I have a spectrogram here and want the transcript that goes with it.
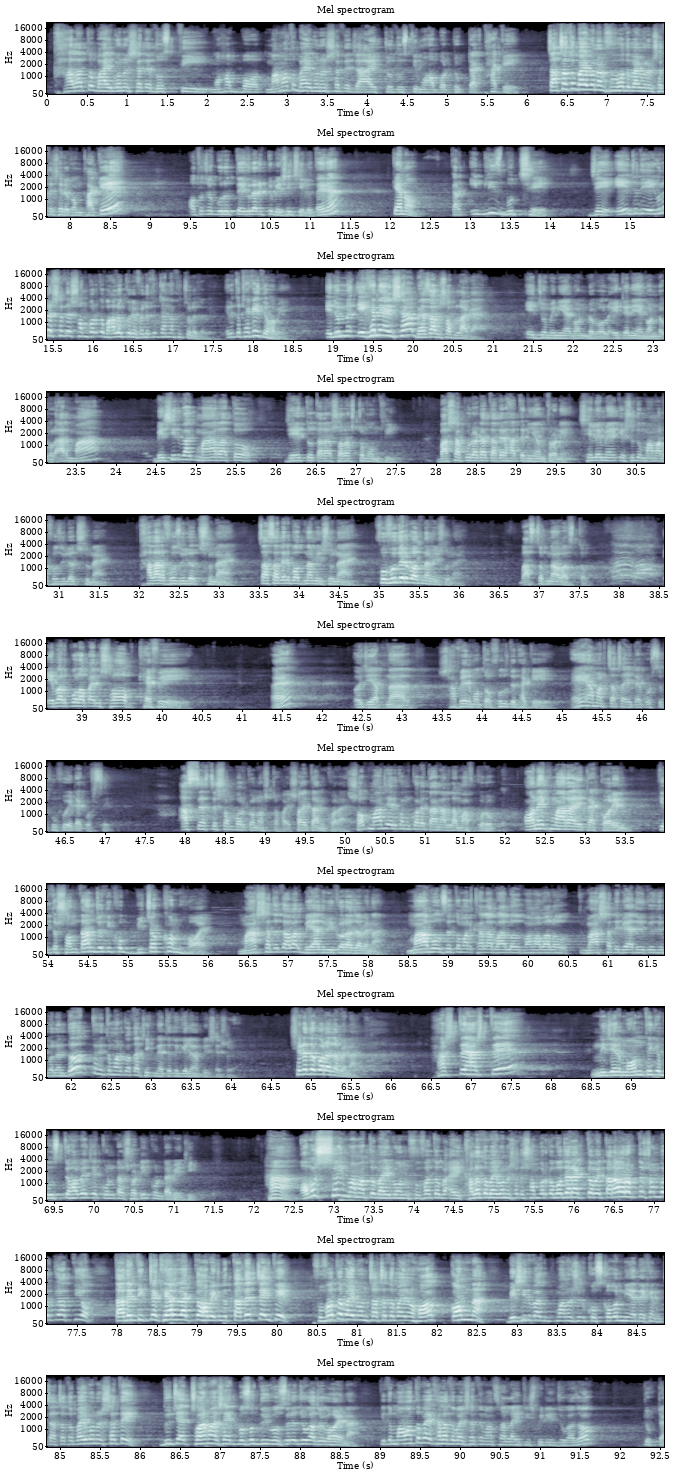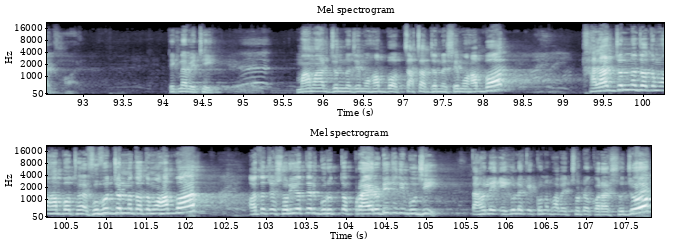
খালাতো ভাই বোনের সাথে দোস্তি, মহাব্বত মামাতো ভাই বোনের সাথে যা একটু দোস্তি, মহাব্বত, টুকটাক থাকে। চাচাতো ভাই বোন আর ফুফাতো ভাই বোনের সাথে সেরকম থাকে। অথচ গুরুত্ব এগুলোর একটু বেশি ছিল, তাই না? কেন? কারণ ইবলিস বুঝছে যে এ যদি এগুলোর সাথে সম্পর্ক ভালো করে ফেলে, তো জান্নাতে চলে যাবে। এটা তো ঠেকাইতে হবে। এই জন্য এখানে আইসা ভেজাল সব লাগায়। এই জমি নিয়ে গন্ডগোল, এটা নিয়ে গন্ডগোল। আর মা, বেশিরভাগ মারা তো যেহেতু তারা স্বরাষ্ট্রমন্ত্রী বাসা পুরাটা তাদের হাতে নিয়ন্ত্রণে। ছেলে মেয়েকে শুধু মামার ফজিলত শোনায়, খালার ফজিলত শোনায়, চাচাদের বদনামি শোনায়, ফুফুদের বদনামি শোনায়। বাস্তব না অবাস্তব? এবার পোলা পাইন সব খেফে হ্যাঁ? ওই যে আপনার সাপের মতো ফুলতে থাকে। হ্যাঁ আমার চাচা এটা করছে, ফুফু এটা করছে। আস্তে আস্তে সম্পর্ক নষ্ট হয়, শয়তান করায়। সব মা যে এরকম করে, তা না, আল্লাহ মাফ করুক। অনেক মারা এটা করেন। কিন্তু সন্তান যদি খুব বিচক্ষণ হয় মার সাথে তো আবার বেয়াদবি করা যাবে না। মা বলছে, তোমার খালা ভালো, মামা ভালো, মার সাথে বেয়াদবি যদি বলেন দোত তুমি তোমার কথা ঠিক নেই তো গেলেন আপনি শেষ হয়ে। সেটা তো করা যাবে না। হাসতে হাসতে নিজের মন থেকে বুঝতে হবে যে কোনটা সঠিক, কোনটা বেঠিক। হ্যাঁ অবশ্যই মামাতো ভাই বোন ফুফাতো ভাই খালাতো ভাই বোনের সাথে সম্পর্ক বজায় রাখতে হবে। তারাও রক্ত সম্পর্কে আত্মীয়, তাদের দিকটা খেয়াল রাখতে হবে। কিন্তু তাদের চাইতে ফুফাতো ভাই বোন চাচাতো ভাই বোন হক কম না। বেশিরভাগ মানুষের খোঁজ খবর নিয়ে দেখেন, চাচাতো ভাই বোনের সাথে দু চার, ছয় মাস, এক বছর, দুই বছরের যোগাযোগ হয় না। কিন্তু মামাতো ভাই, খালাতো ভাইয়ের সাথে মাসাল্লাহ ইটিস পিটির যোগাযোগ টুকটাক হয়। ঠিক না ঠিক? মামার জন্য যে মোহাব্বত, চাচার জন্য সে মোহাব্বত, খালার জন্য যত মহাব্বত হয়, ফুফুর জন্য তত মহাব্বত, অথচ শরীয়তের গুরুত্ব প্রায়োরিটি যদি বুঝি, তাহলে এগুলোকে কোনোভাবে ছোট করার সুযোগ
